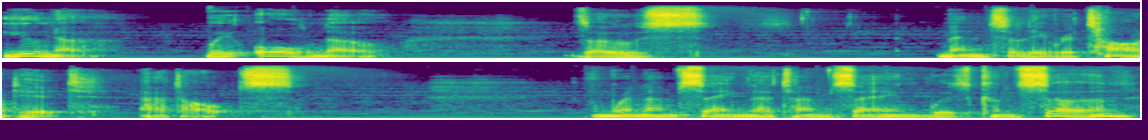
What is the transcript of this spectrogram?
You know. We all know those mentally retarded adults. And when I'm saying that, I'm saying with concern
